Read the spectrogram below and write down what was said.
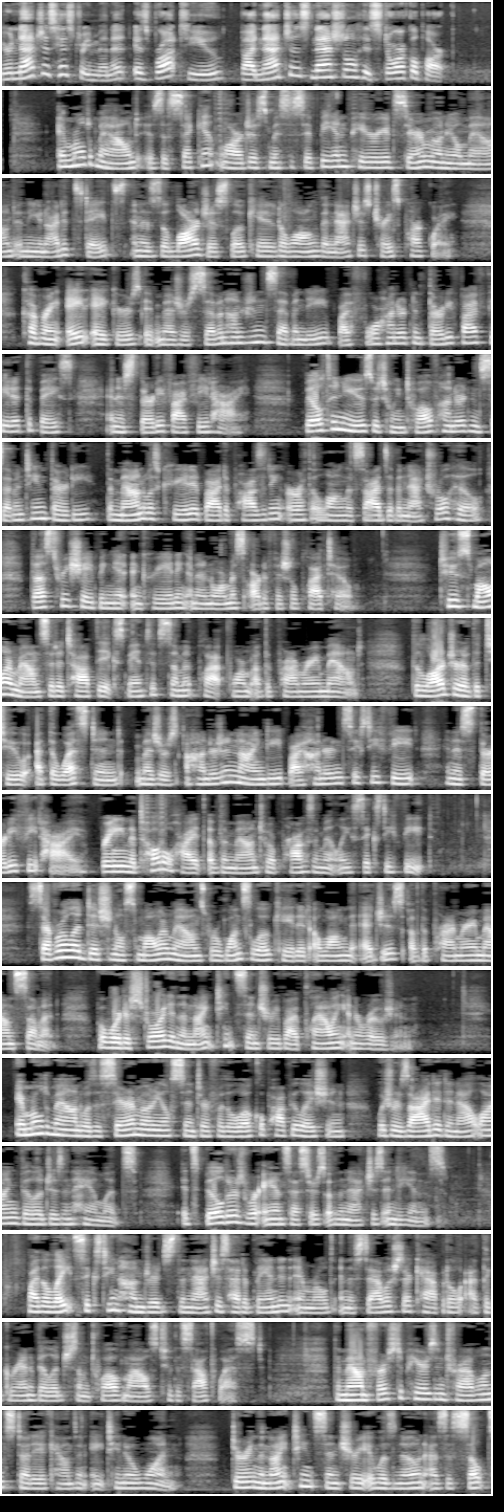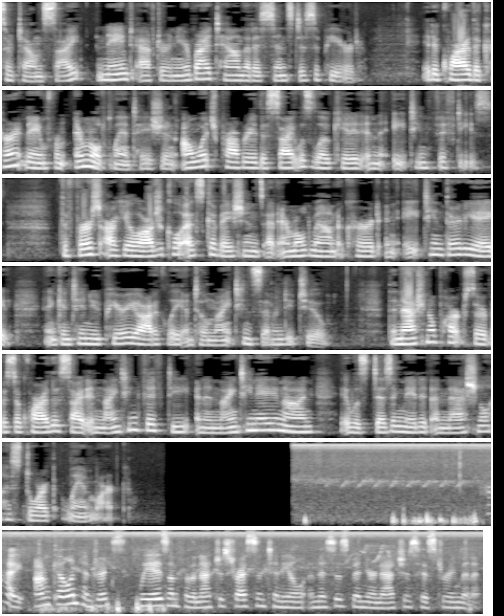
Your Natchez History Minute is brought to you by Natchez National Historical Park. Emerald Mound is the second largest Mississippian period ceremonial mound in the United States and is the largest located along the Natchez Trace Parkway. Covering 8 acres, it measures 770 by 435 feet at the base and is 35 feet high. Built and used between 1200 and 1730, the mound was created by depositing earth along the sides of a natural hill, thus reshaping it and creating an enormous artificial plateau. Two smaller mounds sit atop the expansive summit platform of the primary mound. The larger of the two, at the west end, measures 190 by 160 feet and is 30 feet high, bringing the total height of the mound to approximately 60 feet. Several additional smaller mounds were once located along the edges of the primary mound summit, but were destroyed in the 19th century by plowing and erosion. Emerald Mound was a ceremonial center for the local population which resided in outlying villages and hamlets. Its builders were ancestors of the Natchez Indians. By the late 1600s, the Natchez had abandoned Emerald and established their capital at the Grand Village some 12 miles to the southwest. The mound first appears in travel and study accounts in 1801. During the 19th century, it was known as the Selsertown site, named after a nearby town that has since disappeared. It acquired the current name from Emerald Plantation, on which property the site was located in the 1850s. The first archaeological excavations at Emerald Mound occurred in 1838 and continued periodically until 1972. The National Park Service acquired the site in 1950 and in 1989 it was designated a National Historic Landmark. Hi, I'm Kellen Hendricks, liaison for the Natchez Tricentennial, and this has been your Natchez History Minute.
